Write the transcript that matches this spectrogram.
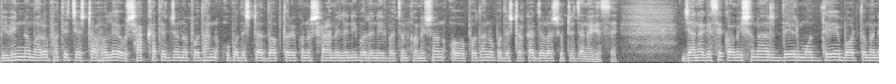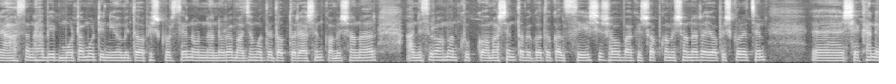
বিভিন্ন মারফতের চেষ্টা হলেও সাক্ষাতের জন্য প্রধান উপদেষ্টার দপ্তরে কোনো সাড়া মেলেনি বলে নির্বাচন কমিশন ও প্রধান উপদেষ্টার কার্যালয় সূত্রে জানা গেছে। জানা গেছে, কমিশনারদের মধ্যে বর্তমানে আহসান হাবিব মোটামুটি নিয়মিত অফিস করছেন। অন্যান্যরা মাঝে মধ্যে দপ্তরে আসেন। কমিশনার আনিসুর রহমান খুব কম আসেন, তবে গতকাল সিইসি সহ বাকি সব কমিশনাররাই অফিস করেছেন। সেখানে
